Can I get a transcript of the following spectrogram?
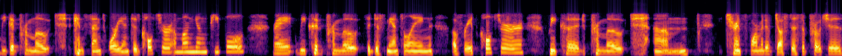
we could promote consent oriented culture among young people, right? We could promote the dismantling of rape culture. We could promote um, transformative justice approaches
